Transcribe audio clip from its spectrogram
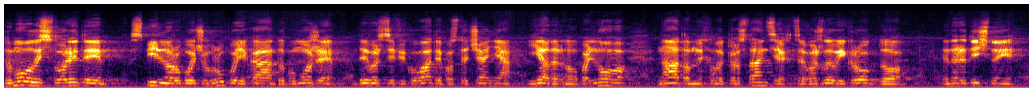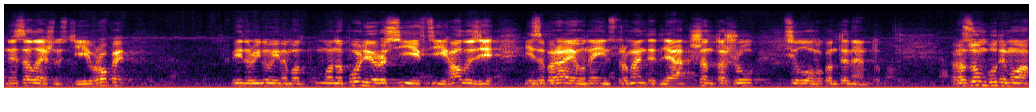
Домовились створити спільну робочу групу, яка допоможе диверсифікувати постачання ядерного пального на атомних електростанціях. Це важливий крок до енергетичної незалежності Європи. Він руйнує мо- монополію Росії в цій галузі і забирає у неї інструменти для шантажу цілого континенту. Разом будемо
